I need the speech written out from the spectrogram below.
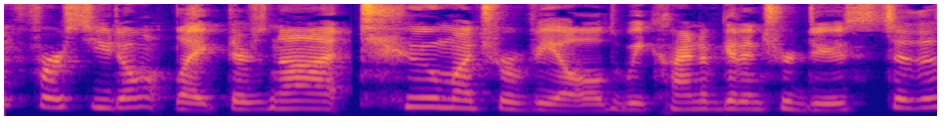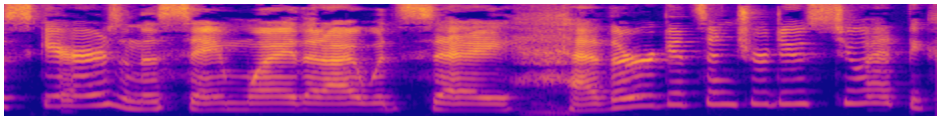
at first, you don't like, there's not too much revealed. We kind of get introduced to the scares in the same way that I would say Heather gets introduced to it because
